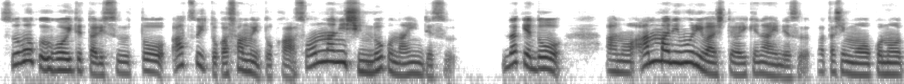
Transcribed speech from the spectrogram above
すごく動いてたりすると、暑いとか寒いとか、そんなにしんどくないんです。だけど、あの、あんまり無理はしてはいけないんです。私もこの、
